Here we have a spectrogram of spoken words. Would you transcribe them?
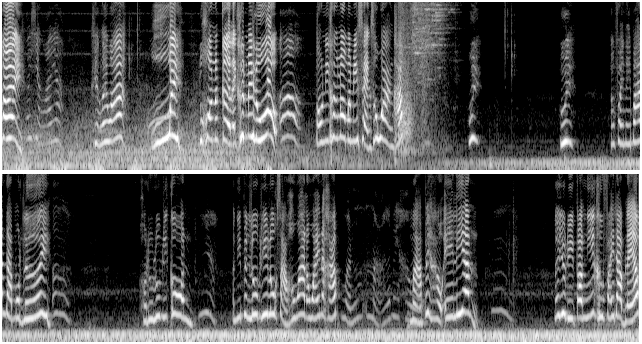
เฮ้ย เฮ้ยเสียงอะไรอะเสียงอะไรวะ อุ้ย ทุกคนมันเกิดอะไรขึ้นไม่รู้ เออ ตอนนี้ข้างนอกมันมีแสงสว่างครับอุ้ยอุ้ยแล้วไฟในบ้านดับหมดเลย เออขอดูรูปนี้ก่อน เนี่ยอันนี้เป็นรูปที่ลูกสาวเขาวาดเอาไว้นะครับ เหมือนหมาจะไปเห่าหมาไปเห่าเอเลี่ยน อืมแล้วอยู่ดีตอนนี้คือไฟดับแล้ว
